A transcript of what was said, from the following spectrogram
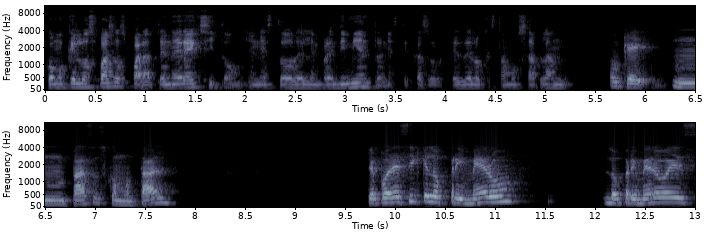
como que los pasos para tener éxito en esto del emprendimiento, en este caso, que es de lo que estamos hablando. Ok, mm, pasos como tal. Te puedo decir que lo primero lo primero es,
